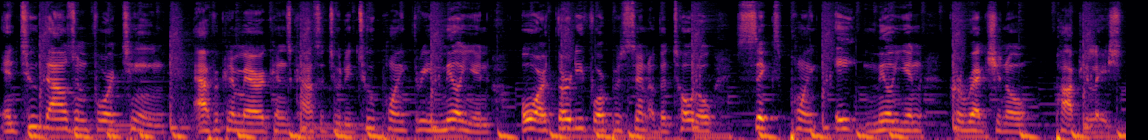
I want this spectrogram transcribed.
In 2014, African Americans constituted 2.3 million or 34% of the total 6.8 million correctional population.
